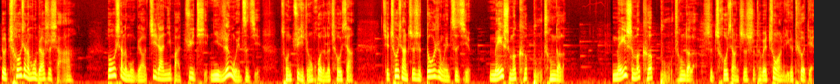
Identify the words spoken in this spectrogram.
就抽象的目标是啥？抽象的目标，既然你把具体，你认为自己从具体中获得了抽象，其抽象知识都认为自己。没什么可补充的了，没什么可补充的了，是抽象知识特别重要的一个特点。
